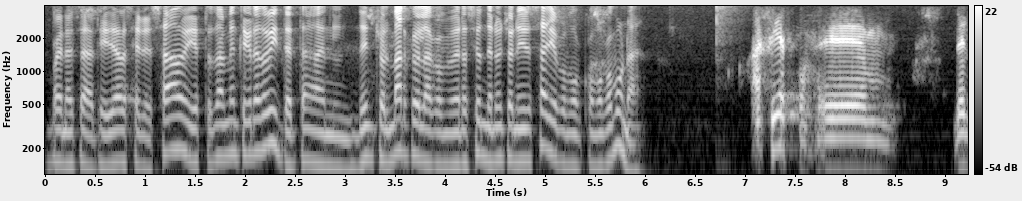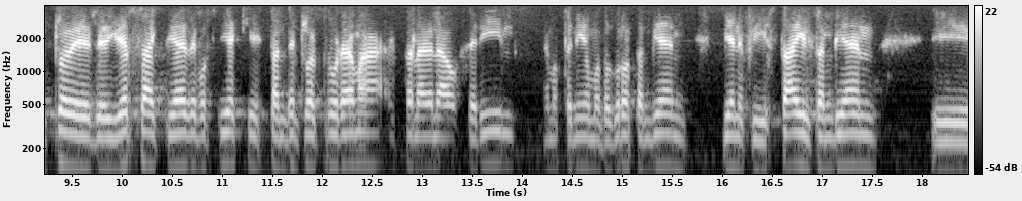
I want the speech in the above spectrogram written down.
Bueno, esta actividad va a ser el sábado y es totalmente gratuita. Está en- dentro del marco de la conmemoración de nuestro aniversario como, como comuna. Así es, pues. eh, dentro de, de diversas actividades deportivas que están dentro del programa está la de la Oxeril, hemos tenido motocross también, viene freestyle también, y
